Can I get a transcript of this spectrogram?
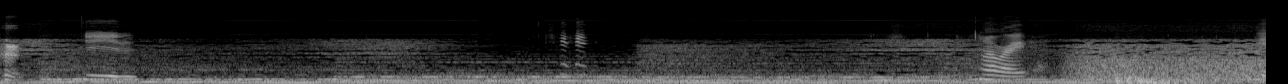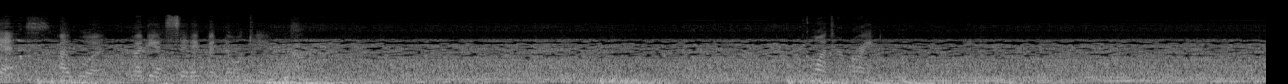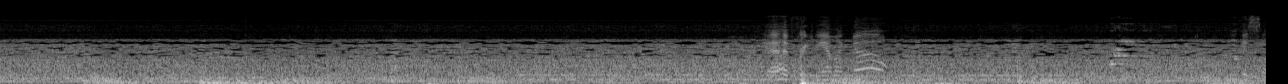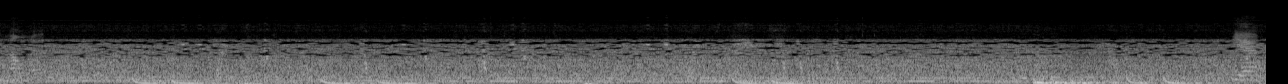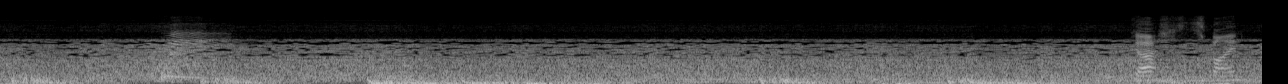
Alright. Yes, I would. I'd be acidic, but no one cares. that freaked me. I'm like, no! Look, at the helmet. gosh fine.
